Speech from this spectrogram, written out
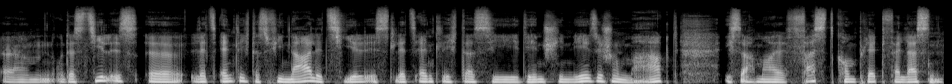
Ähm, und das Ziel ist äh, letztendlich, das finale Ziel ist letztendlich, dass sie den chinesischen Markt, ich sag mal, fast komplett verlassen.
